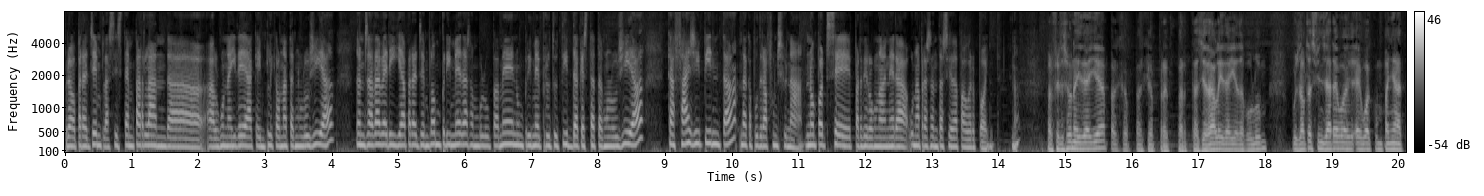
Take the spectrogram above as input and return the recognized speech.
però, per exemple, si estem parlant d'alguna idea que implica una tecnologia, doncs ha d'haver-hi ja, per exemple, un primer desenvolupament, un primer prototip d'aquesta tecnologia que faci pinta de que podrà funcionar. No pot ser, per dir-ho d'alguna manera, una presentació de PowerPoint, no? Per fer-se una idea, per, per, per, per traslladar la idea de volum, vosaltres fins ara heu, heu acompanyat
